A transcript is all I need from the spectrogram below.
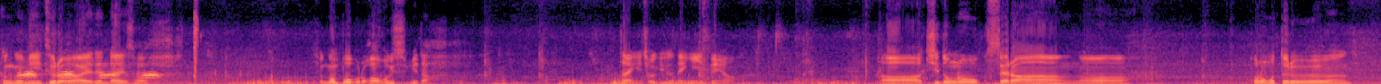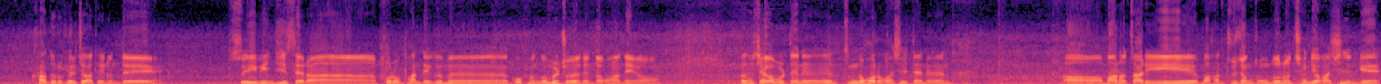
현금이 들어와야 된다 해서 현금 뽑으러 가고 있습니다. 다행히 저기 은행이 있네요. 어, 지등록세랑 어, 그런 것들은 카드로 결제가 되는데 수입 인지세랑 번호판 대금은 꼭 현금을 줘야 된다고 하네요. 그래서 제가 볼 때는 등록하러 가실 때는 어, 만 원짜리 뭐 한 두 장 정도는 챙겨 가시는 게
